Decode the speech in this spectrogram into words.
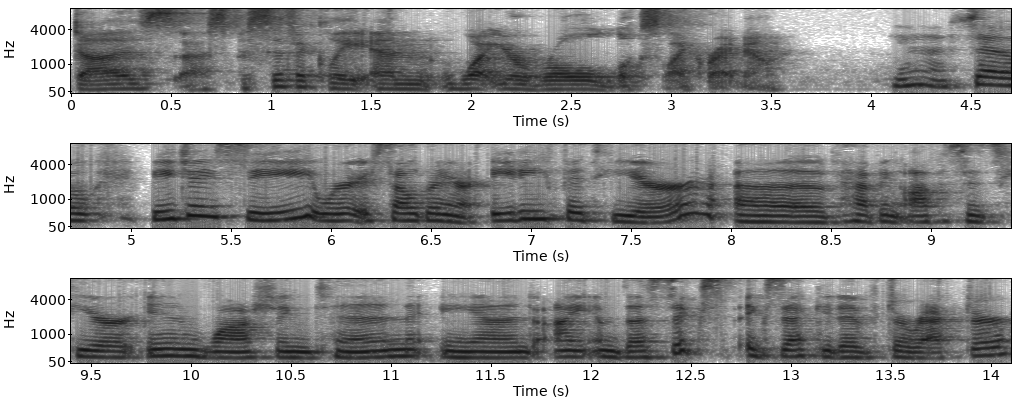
does uh, specifically and what your role looks like right now? Yeah, so BJC, we're celebrating our 85th year of having offices here in Washington, and I am the sixth executive director.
